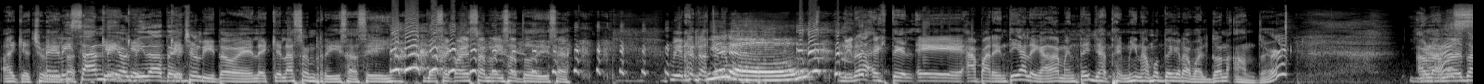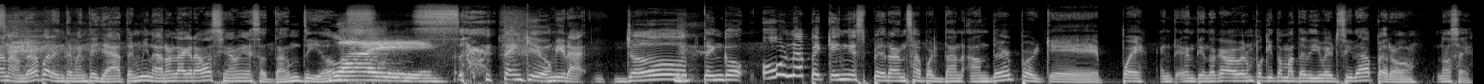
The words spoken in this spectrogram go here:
Ay, qué chulito. Él y Sandy, Qué- olvídate. Qué chulito él. Es que la sonrisa, sí. Yo sé cuál sonrisa tú dices. Mira, no You know. Mira, este, eh, aparente y alegadamente ya terminamos de grabar Don Under. Hablando de Yes. Don Under, aparentemente ya terminaron la grabación y eso done deal. Guay. Thank you. Mira, yo tengo una pequeña esperanza por Dan Under porque, pues, ent- entiendo que va a haber un poquito más de diversidad, pero no sé.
